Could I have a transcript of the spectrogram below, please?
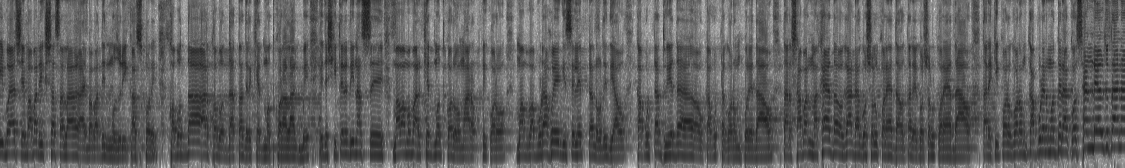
এই বয়সে বাবা রিক্সা চালায়, বাবা দিন মজুরি কাজ করে। খবরদার খবরদার, তাদের খেদমত করা লাগবে। এই যে শীতের দিন আসছে বাবা বাবার খেদমত করো, মার কি করো। মা বাবা বুড়া হয়ে গেছে, লেপটা নদী দাও কাপড়টা ধুয়ে দাও, কাপড়টা গরম করে দাও। তার সাবান মাখায় দাও গাটা গোসল করে দাও, তারে গোসল করে দাও। তারে কি করো, গরম কাপড়ের মধ্যে রাখো, স্যান্ডেল, জুতা না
